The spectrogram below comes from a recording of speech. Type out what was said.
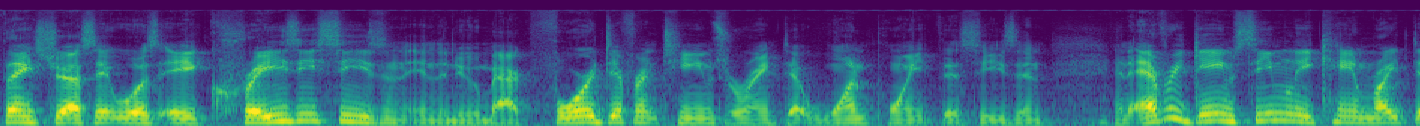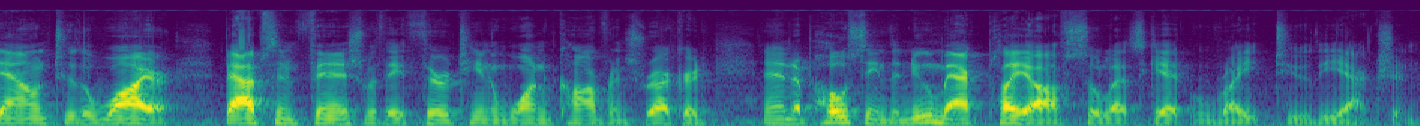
Thanks, Jess. It was a crazy season in the new MAC. Four different teams were ranked at one point this season, and every game seemingly came right down to the wire. Babson finished with a 13-1 conference record and ended up hosting the new MAC playoffs, so let's get right to the action.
